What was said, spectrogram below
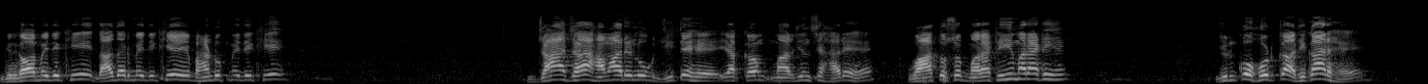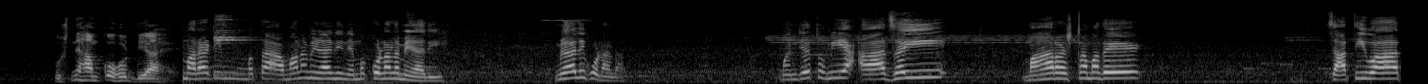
गिरगांव में देखिए, दादर में देखिए, भांडुप में देखिए, जहाँ जहाँ हमारे लोग जीते हैं या कम मार्जिन से हारे हैं, वहाँ तो सब मराठी ही मराठी है, जिनको वोट का अधिकार है उसने हमको वोट दिया है। मराठी मतं आम्हाला मिळाली नाही मग कोणाला मिळाली? मिळाली कोणाला? म्हणजे तुम्ही आजही महाराष्ट्रामध्ये जातीवाद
